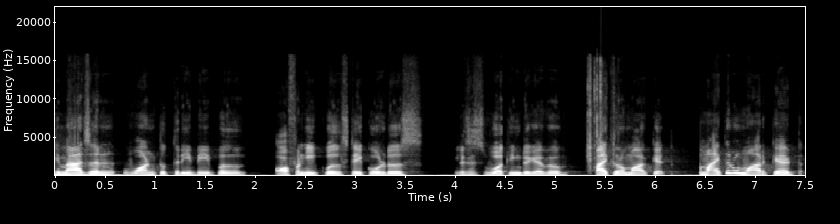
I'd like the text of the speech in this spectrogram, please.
Imagine one to three people, often equal stakeholders, just working together. Micro market. A micro market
